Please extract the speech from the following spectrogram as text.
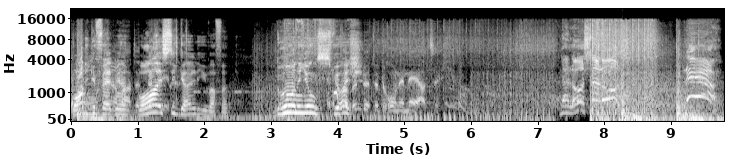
Boah, die gefällt mir. Boah, ist die geil, die Waffe. Drohne, Jungs, für euch. Drohne nähert sich. Na los, na los. Leer.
